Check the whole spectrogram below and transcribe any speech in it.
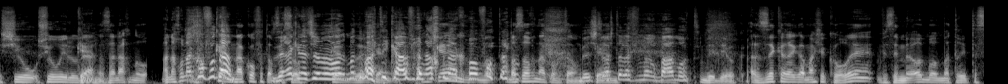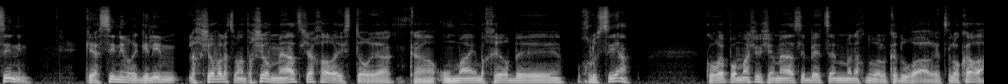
שיעור שיעור ילודה. כן אז אנחנו אנחנו נעקוף כן, אותם. נעקוף אותם זה רק בסוף. עניין של כן, זה- מתמטיקה, כן. ואנחנו כן, נעקוף אותם. בסוף נעקוף אותם כן. ב-3400. בדיוק אז זה כרגע מה שקורה וזה מאוד מאוד מטריד את הסינים. כי הסינים רגילים לחשוב על עצמם תחשוב מאז שחר ההיסטוריה כאומה עם הכי הרבה אוכלוסייה. קורה פה משהו שמאז בעצם אנחנו על כדור הארץ לא קרה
